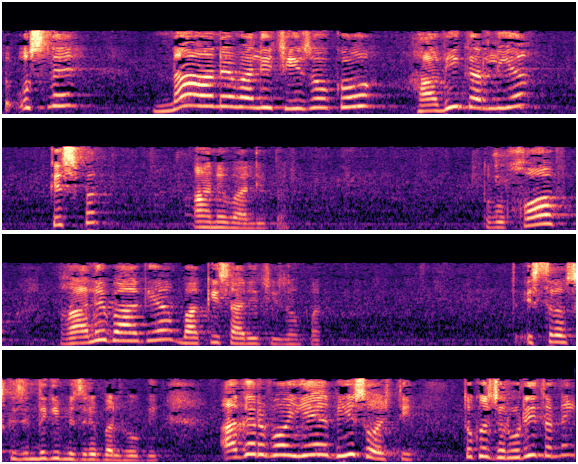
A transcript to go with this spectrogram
تو اس نے نہ آنے والی چیزوں کو حاوی کر لیا۔ کس پر؟ آنے والی پر۔ تو وہ خوف غالب آ گیا باقی ساری چیزوں پر۔ تو اس طرح اس کی زندگی مزریبل ہوگی اگر وہ یہ بھی سوچتی تو کوئی ضروری تو نہیں۔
